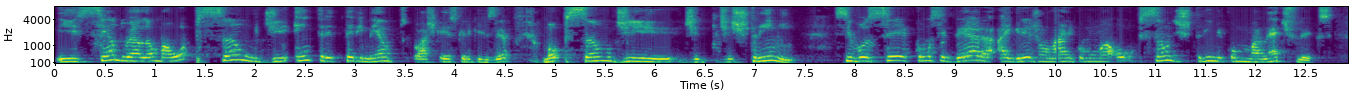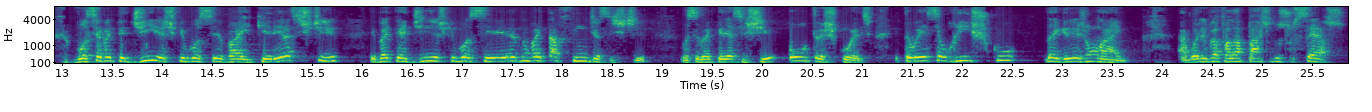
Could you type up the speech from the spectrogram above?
E sendo ela uma opção de entretenimento, eu acho que é isso que ele quer dizer, uma opção de, de, de streaming, se você considera a igreja online como uma opção de streaming, como uma Netflix, você vai ter dias que você vai querer assistir e vai ter dias que você não vai estar afim de assistir. Você vai querer assistir outras coisas. Então, esse é o risco da igreja online. Agora ele vai falar parte do sucesso.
